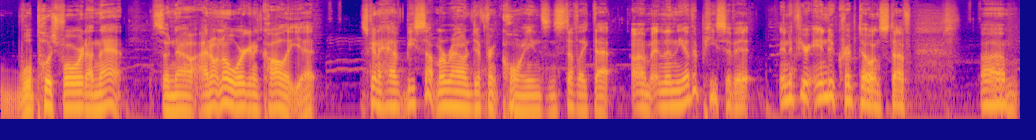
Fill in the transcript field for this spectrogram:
we'll push forward on that. So now I don't know what we're to call it yet. It's to have be something around different coins and stuff like that. Um, and then the other piece of it, and if you're into crypto and stuff, um,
